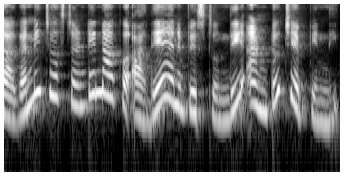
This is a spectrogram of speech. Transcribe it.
గగన్ని చూస్తుంటే నాకు అదే అనిపిస్తుంది అంటూ చెప్పింది.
